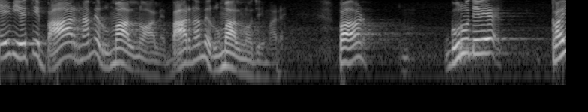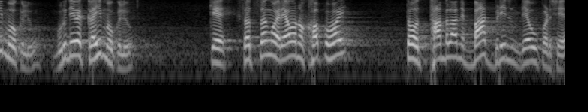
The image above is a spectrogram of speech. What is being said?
એવી હતી ભાર નામે રૂમાલ નો હાલે ભાર નામે રૂમાલ નો જોઈએ મારે. પણ ગુરુદેવે કહી મોકલ્યું, ગુરુદેવે કહી મોકલ્યું કે સત્સંગમાં રહેવાનો ખપ હોય તો થાંભલાને બાદ ભીડીને રહેવું પડશે.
